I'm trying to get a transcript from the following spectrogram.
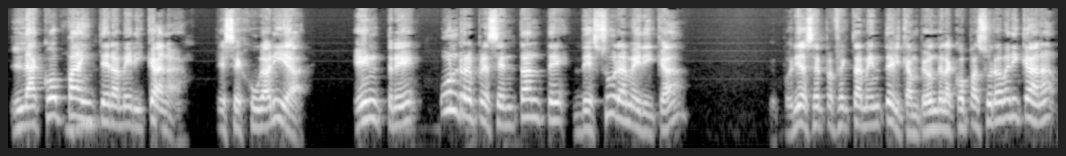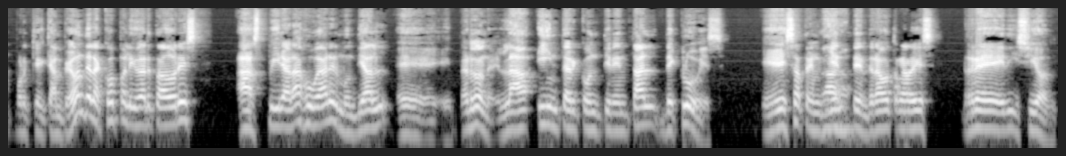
la Copa Interamericana, que se jugaría entre un representante de Suramérica, que podría ser perfectamente el campeón de la Copa Suramericana, porque el campeón de la Copa Libertadores aspirará a jugar el Mundial, eh, perdón, la Intercontinental de Clubes. Esa también tendrá otra vez reedición.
